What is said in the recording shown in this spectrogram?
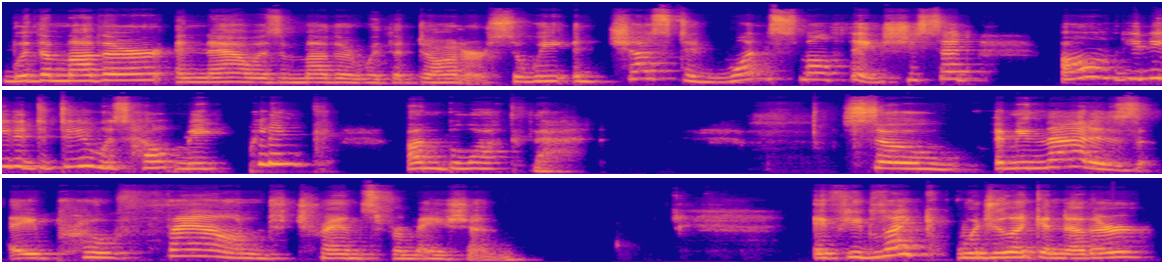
with a mother and now as a mother with a daughter. So, we adjusted one small thing. She said, All you needed to do was help me, plink, unblock that. So, I mean, that is a profound transformation. If you'd like, would you like another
